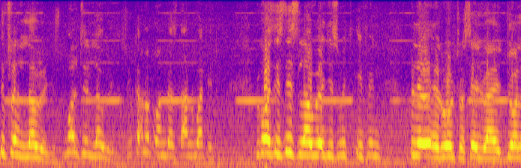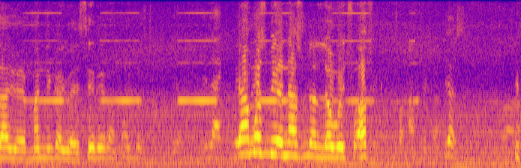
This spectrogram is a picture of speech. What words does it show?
different languages, multi languages. You cannot understand what it, because it's these languages which even play a role to say you are a Jola, you are a Mandinka, you are a Serer, and all those things. Yeah. Like There must be a national language for Africa, for Africa. yes, if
